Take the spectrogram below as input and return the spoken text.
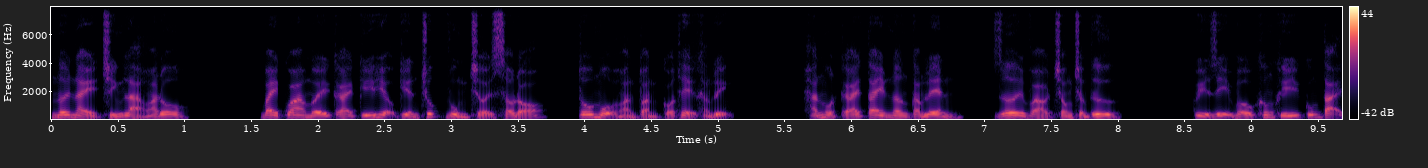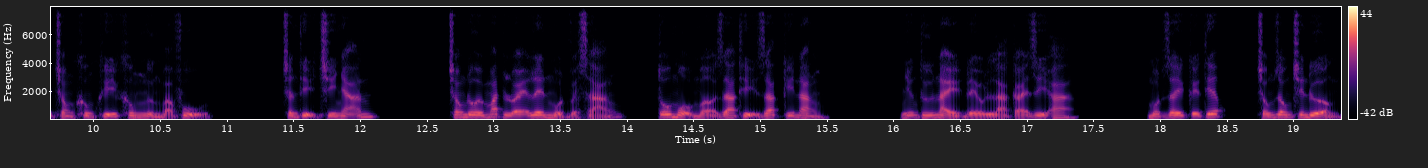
nơi này chính là hoa đô. Bay qua mấy cái ký hiệu kiến trúc vùng trời sau đó, tô mộ hoàn toàn có thể khẳng định hắn một cái tay nâng cầm lên, rơi vào trong trầm tư. Quỷ dị bầu không khí cũng tại trong không khí không ngừng bao phủ. Chân thị chi nhãn. Trong đôi mắt lóe lên một vệt sáng, tô mộ mở ra thị giác kỹ năng. Những thứ này đều là cái gì a? Một giây kế tiếp chống rông trên đường,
